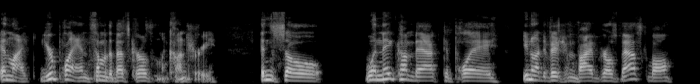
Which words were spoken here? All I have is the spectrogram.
and like you're playing some of the best girls in the country. And so when they come back to play, you know, Division Five girls basketball,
